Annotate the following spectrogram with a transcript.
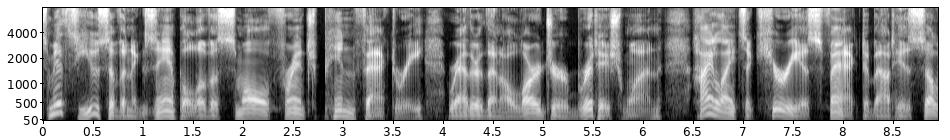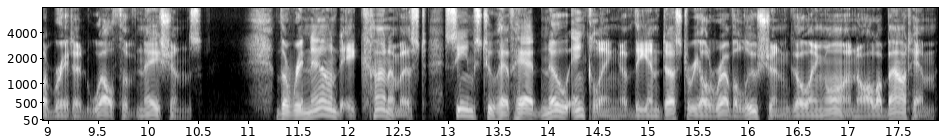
Smith's use of an example of a small French pin factory rather than a larger British one highlights a curious fact about his celebrated wealth of nations. The renowned economist seems to have had no inkling of the Industrial Revolution going on all about him.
